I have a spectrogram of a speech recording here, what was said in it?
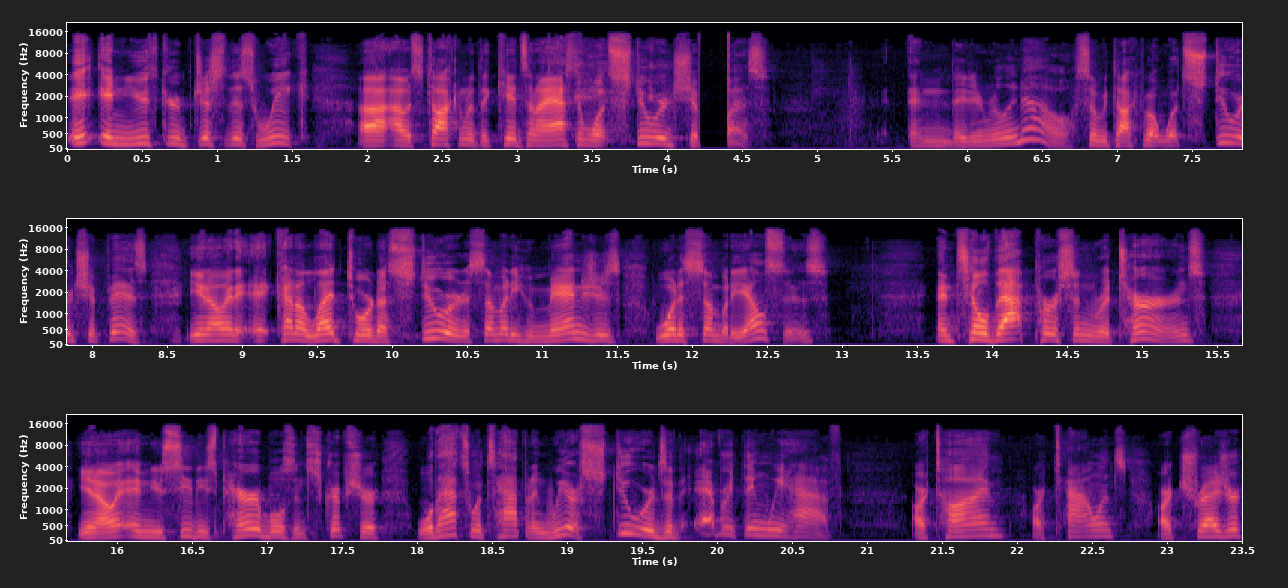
In, in, youth group just this week, uh, I was talking with the kids and I asked them what stewardship was and they didn't really know. So we talked about what stewardship is, you know, and it, it kind of led toward a steward as somebody who manages what is somebody else's until that person returns, you know, and you see these parables in Scripture. Well, that's what's happening. We are stewards of everything we have our time, our talents, our treasure.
